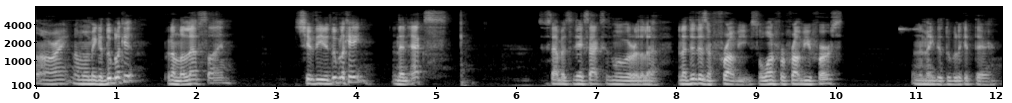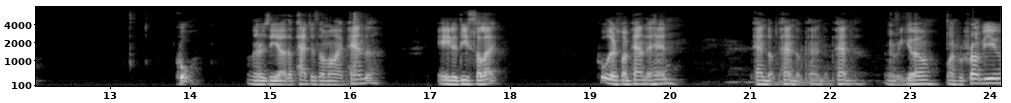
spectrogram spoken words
Alright, I'm going to make a duplicate. Put on the left side. Shift D to duplicate. And then X. To snap it to the X axis, move over to the left. And I did this in front view. So one for front view first. And then make the duplicate there. Cool. And there's the, uh, the patches on my panda. A to deselect. Cool, there's my panda head. Panda, panda, panda, panda. There we go. One for front view.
